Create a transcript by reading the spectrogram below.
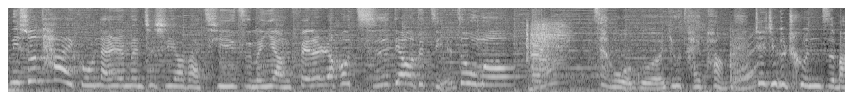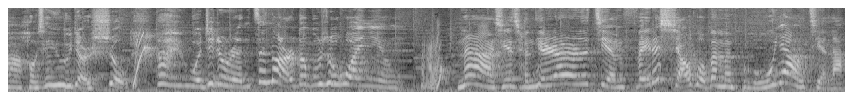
你说泰国男人们这是要把妻子们养肥了然后吃掉的节奏吗？在我国又太胖，在这个村子吧好像又有点瘦，哎，我这种人在哪儿都不受欢迎。那些成天嚷嚷着减肥的小伙伴们不要减啦，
